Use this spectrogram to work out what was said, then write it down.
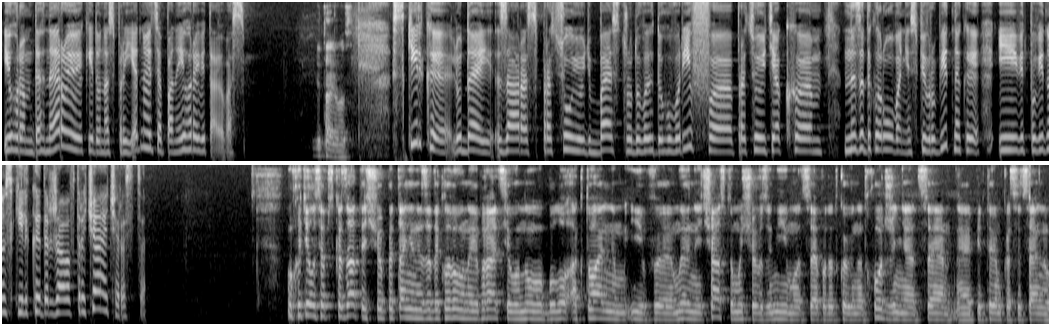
Ігорем Дегнерою, який до нас приєднується. Пане Ігоре, вітаю вас. Вітаю вас. Скільки людей зараз працюють без трудових договорів, е, працюють як е, незадекларовані співробітники, і відповідно скільки держава втрачає через це? Ну, хотілося б сказати, що питання незадекларованої праці воно було актуальним і в мирний час, тому що розуміємо, це податкові надходження, це е, підтримка соціально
